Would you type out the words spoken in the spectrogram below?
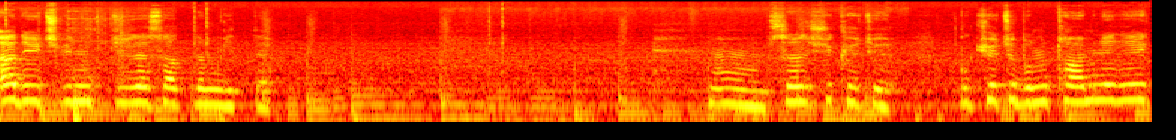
Hadi 3300'e sattım gitti. Hmm, sıra dışı kötü. Bu kötü bunu tahmin ederek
